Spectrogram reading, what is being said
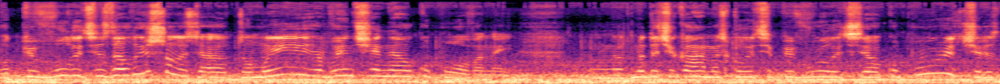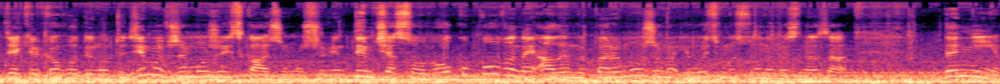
от піввулиці залишилося, то ми він ще не окупований. От ми дочекаємось, коли ці піввулиці окупують через декілька годин. Тоді ми вже може і скажемо, що він тимчасово окупований, але ми переможемо і ось ми сунемось назад. Да ні,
